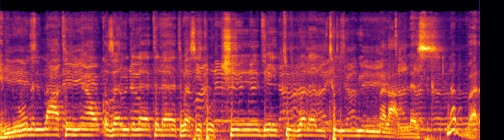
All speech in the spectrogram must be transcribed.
የሚሆንላትን ያውቅ ዘንድ ዕለት ዕለት በሴቶች ቤት ወለል ትይዩ ይመላለስ ነበረ።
